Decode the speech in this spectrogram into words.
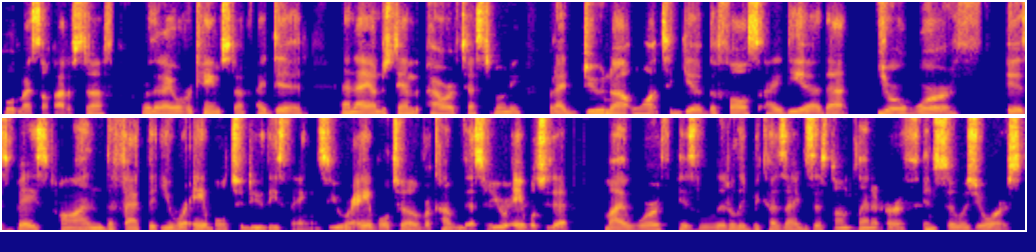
pulled myself out of stuff or that I overcame stuff. I did. And I understand the power of testimony. But I do not want to give the false idea that your worth is based on the fact that you were able to do these things. You were able to overcome this, or you were able to do that. My worth is literally because I exist on planet Earth, and so is yours.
